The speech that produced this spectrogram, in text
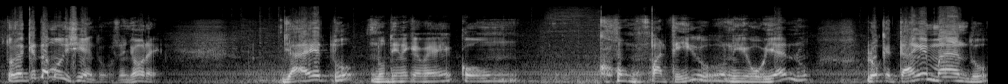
Entonces, ¿qué estamos diciendo? Señores, ya esto no tiene que ver con, con partido ni gobierno. Los que están en mando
